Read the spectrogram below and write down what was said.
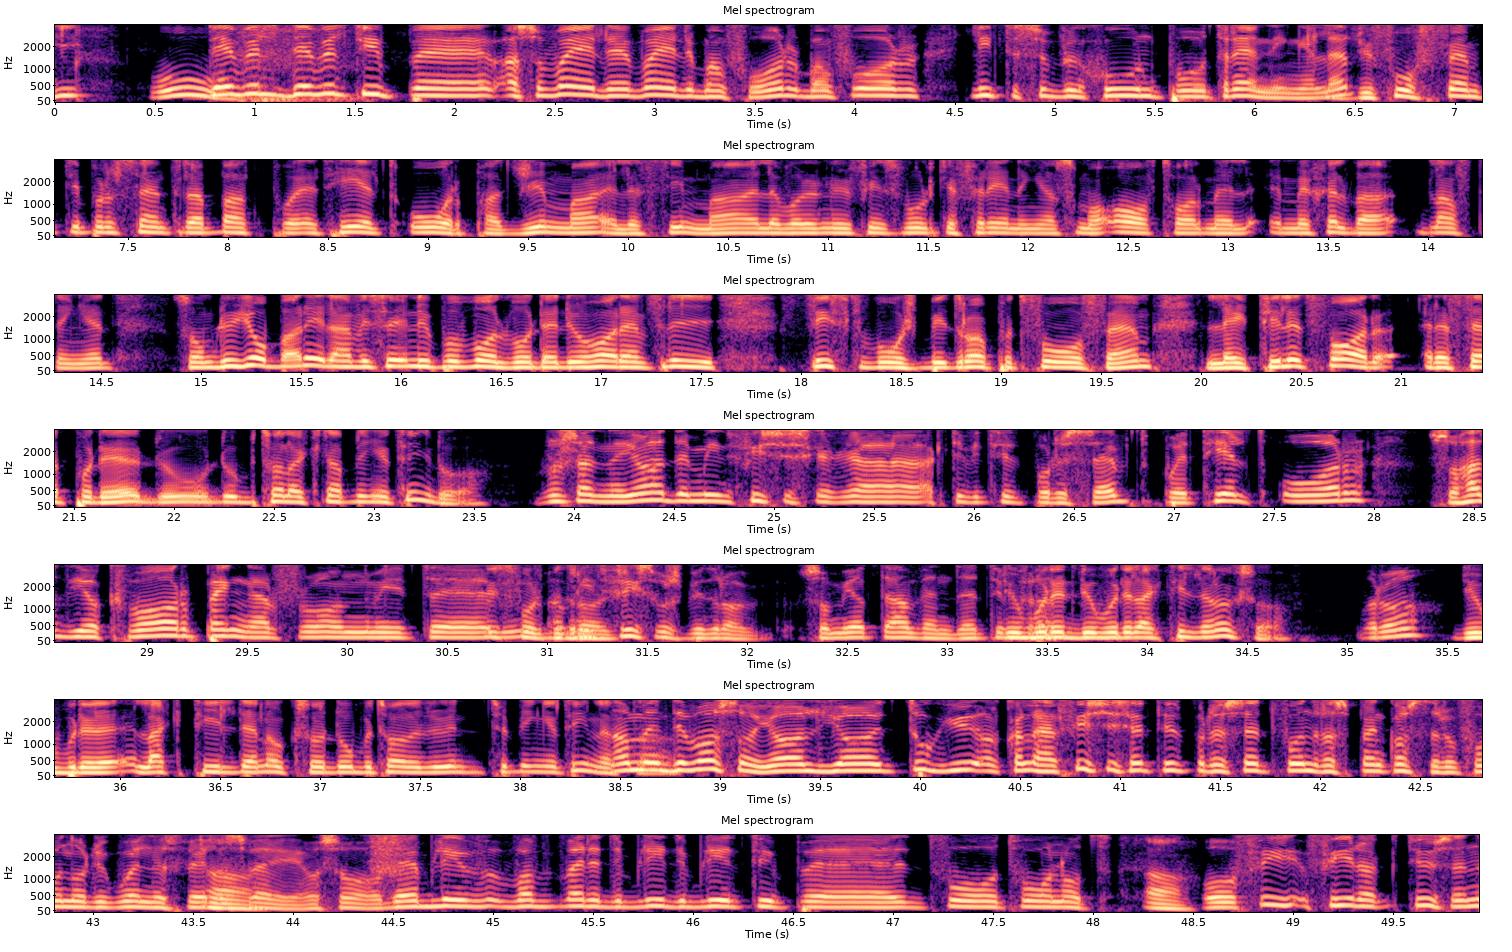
Oh. det är väl, det är väl typ, eh, alltså vad är, det, vad är det man får? Man får lite subvention på träning eller? Du får 50% rabatt på ett helt år på att gymma eller simma eller vad det nu finns för olika föreningar som har avtal med, med själva landstinget. Så om du jobbar redan, vi säger nu på Volvo, där du har en fri friskvårdsbidrag på 2 5 lägg till ett FAR-recept på det, du, du betalar knappt ingenting då. Brorsan, när jag hade min fysiska aktivitet på recept på ett helt år så hade jag kvar pengar från mitt, eh, Friskvårdsbidrag. mitt friskvårdsbidrag som jag inte använde. Typ Du borde, du borde lagt till den också. Vadå? Du borde lagt till den också, då betalar du typ ingenting nästan. men det var så, jag, jag tog ju, kolla här, fysiskt aktivitet på recept, 200 spänn kostar det att få Nordic Wellness för hela Ja. Sverige. Och så. Och det, blir, vad, vad är det, det blir? Det blir typ eh, två, två något. ja. Och fy- 4 000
